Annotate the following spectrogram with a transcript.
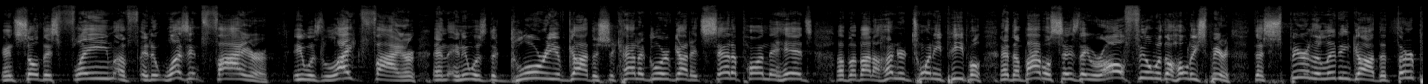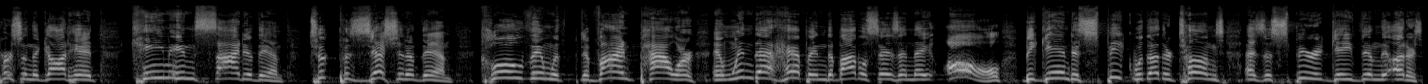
And so this flame of, and it wasn't fire, it was like fire, and, and it was the glory of God, the Shekinah glory of God. It set upon the heads of about 120 people, and the Bible says they were all filled with the Holy Spirit. The Spirit of the living God, the third person, the Godhead, came inside of them, took possession of them, clothed them with divine power. And when that happened, the Bible says, and they all began to speak with other tongues as the Spirit gave them the utters.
